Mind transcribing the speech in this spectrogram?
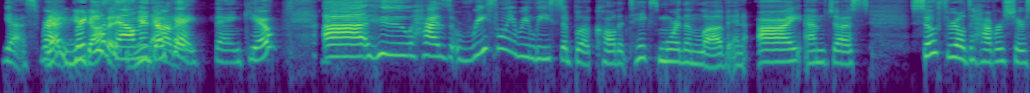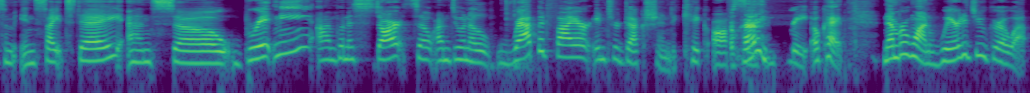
Yes, right. Yeah, Brittany Salmon. okay, it. thank you. Uh, who has recently released a book called It Takes More Than Love. And I am just so thrilled to have her share some insight today. And so, Brittany, I'm going to start. So, I'm doing a rapid fire introduction to kick off okay. season three. Okay. Number one, where did you grow up?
